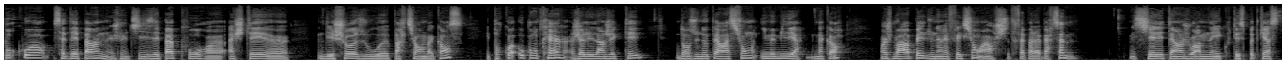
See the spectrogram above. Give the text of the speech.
pourquoi cette épargne, je ne l'utilisais pas pour euh, acheter euh, des choses ou euh, partir en vacances, et pourquoi au contraire, j'allais l'injecter dans une opération immobilière. D'accord? Moi, je me rappelle d'une réflexion, alors je ne citerai pas la personne, mais si elle était un jour amenée à écouter ce podcast,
